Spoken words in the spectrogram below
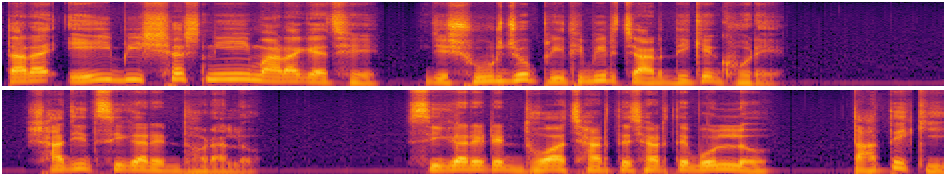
তারা এই বিশ্বাস নিয়েই মারা গেছে যে সূর্য পৃথিবীর চারদিকে ঘোরে। সাজিদ সিগারেট ধরালো। সিগারেটের ধোয়া ছাড়তে ছাড়তে বলল, তাতে কি?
